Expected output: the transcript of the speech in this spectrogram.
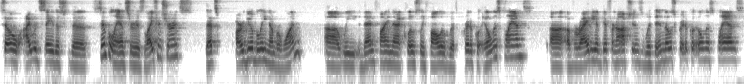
So I would say this the simple answer is life insurance. That's arguably number one. Uh, we then find that closely followed with critical illness plans, uh, a variety of different options within those critical illness plans,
